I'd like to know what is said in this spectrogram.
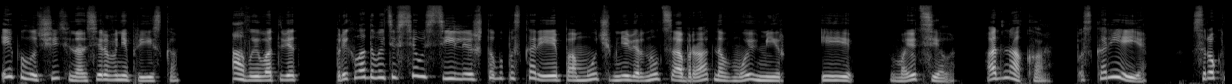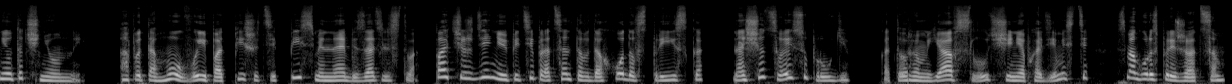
и получить финансирование прииска. А вы в ответ прикладывайте все усилия, чтобы поскорее помочь мне вернуться обратно в мой мир и в мое тело. Однако, поскорее, срок неуточненный, а потому вы подпишете письменное обязательство по отчуждению 5% доходов с прииска на счет своей супруги, которым я в случае необходимости смогу распоряжаться.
